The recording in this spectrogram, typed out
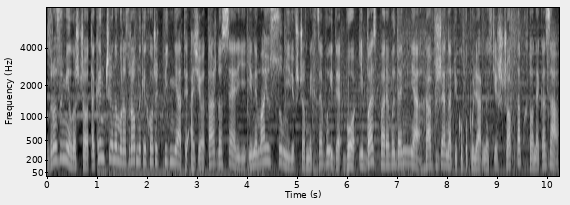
Зрозуміло, що таким чином розробники хочуть підняти ажіотаж до серії, і не маю сумнівів, що в них це вийде, бо і без перевидання гра вже на піку популярності, що б там хто не казав.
